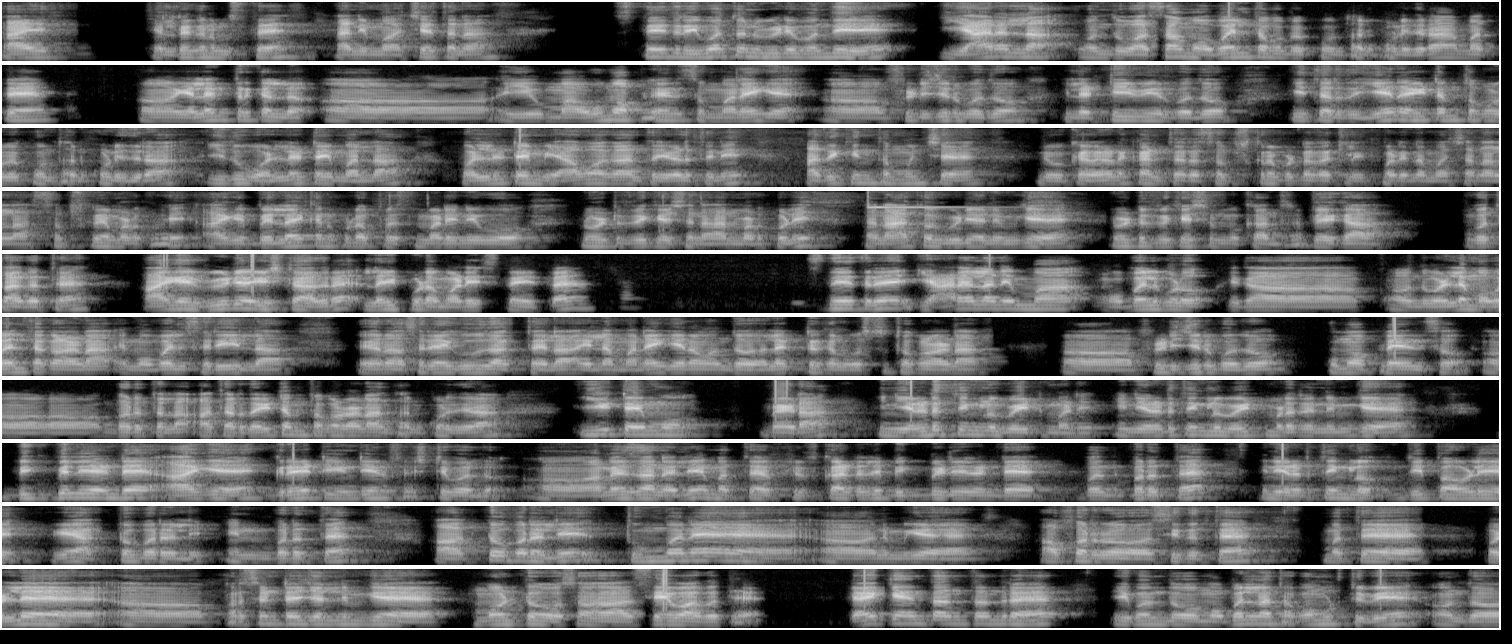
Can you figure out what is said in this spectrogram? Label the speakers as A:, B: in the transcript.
A: Hi, ಎಲ್ರಿಗೂ ನಮಸ್ತೆ. ನಾನು ನಿಮ್ಮ ಅಚೇತನ. ಸ್ನೇಹಿತರೆ, ಇವತ್ತೊಂದು ವಿಡಿಯೋ ಬಂದು ಯಾರೆಲ್ಲ ಒಂದು ಹೊಸ ಮೊಬೈಲ್ ತಗೋಬೇಕು ಅಂತ ಅನ್ಕೊಂಡಿದ್ದೀರಾ? ಮತ್ತೆ ಎಲೆಕ್ಟ್ರಿಕಲ್ ಈ ಹೋಮ್ ಅಪ್ಲಯನ್ಸ್ ಮನೆಗೆ ಫ್ರಿಡ್ಜ್ ಇರ್ಬೋದು, ಇಲ್ಲ ಟಿವಿ ಇರ್ಬೋದು, ಈ ತರದ್ದು ಏನು ಐಟಮ್ ತಗೋಬೇಕು ಅಂತ ಅನ್ಕೊಂಡಿದ್ದೀರಾ? ಇದು ಒಳ್ಳೆ ಟೈಮ್ ಅಲ್ಲ. ಒಳ್ಳೆ ಟೈಮ್ ಯಾವಾಗ ಅಂತ ಹೇಳ್ತೀನಿ. ಅದಕ್ಕಿಂತ ಮುಂಚೆ ನೀವು ಕೆಳಗಡೆ ಕಾಣ್ತಾರೆ ಸಬ್ಸ್ಕ್ರೈಬ್ ಬಟನ್ ಕ್ಲಿಕ್ ಮಾಡಿ, ನಮ್ಮ ಚಾನಲ್ನ ಸಬ್ಸ್ಕ್ರೈಬ್ ಮಾಡ್ಕೊಳ್ಳಿ. ಹಾಗೆ ಬೆಲ್ ಐಕನ್ ಕೂಡ ಪ್ರೆಸ್ ಮಾಡಿ, ನೀವು ನೋಟಿಫಿಕೇಶನ್ ಆನ್ ಮಾಡ್ಕೊಳ್ಳಿ. ನಾನು ಹಾಕೋ ವಿಡಿಯೋ ನಿಮಗೆ ನೋಟಿಫಿಕೇಶನ್ ಮುಖಾಂತರ ಬೇಗ ಗೊತ್ತಾಗುತ್ತೆ. ಹಾಗೆ ವಿಡಿಯೋ ಇಷ್ಟ ಆದ್ರೆ ಲೈಕ್ ಕೂಡ ಮಾಡಿ ಸ್ನೇಹಿತರೆ. ಸ್ನೇಹಿತರೆ, ಯಾರೆಲ್ಲ ನಿಮ್ಮ ಮೊಬೈಲ್ಗಳು ಈಗ ಒಂದು ಒಳ್ಳೆ ಮೊಬೈಲ್ ತಗೊಳ್ಳೋಣ, ಈ ಮೊಬೈಲ್ ಸರಿ ಇಲ್ಲ, ಏನೋ ಸರಿಯಾಗಿ ಯೂಸ್ ಆಗ್ತಾ ಇಲ್ಲ ಇಲ್ಲ ಮನೆಗೆ ಏನೋ ಒಂದು ಎಲೆಕ್ಟ್ರಿಕಲ್ ವಸ್ತು ತಗೊಳ್ಳೋಣ ಫ್ರಿಡ್ಜ್ ಇರ್ಬೋದು ಹೋಮ್ ಅಪ್ಲಯನ್ಸ್ ಬರುತ್ತಲ್ಲ, ಆ ತರದ ಐಟಮ್ ತಗೊಳ್ಳೋಣ ಅಂತ ಅನ್ಕೊಂಡಿದ್ದೀರಾ, ಈ ಟೈಮು ಬೇಡ, ಇನ್ ಎರಡು ತಿಂಗಳು ವೆಯ್ಟ್ ಮಾಡಿ, ಇನ್ ಎರಡು ತಿಂಗಳು ವೆಯ್ಟ್ ಮಾಡಿದ್ರೆ ನಿಮ್ಗೆ ಬಿಗ್ ಬಿಲಿಯನ್ ಡೇ ಹಾಗೆ ಗ್ರೇಟ್ ಇಂಡಿಯನ್ ಫೆಸ್ಟಿವಲ್ ಅಮೆಝಾನ್ ಅಲ್ಲಿ ಮತ್ತೆ ಫ್ಲಿಪ್ಕಾರ್ಟ್ ಅಲ್ಲಿ ಬಿಗ್ ಬಿಲಿಯನ್ ಡೇ ಬಂದ್ ಬರುತ್ತೆ. ಇನ್ ಎರಡು ತಿಂಗಳು ದೀಪಾವಳಿಗೆ ಅಕ್ಟೋಬರ್ ಅಲ್ಲಿ ಇನ್ ಬರುತ್ತೆ. ಆ ಅಕ್ಟೋಬರ್ ಅಲ್ಲಿ ತುಂಬಾನೇ ನಿಮಗೆ ಆಫರ್ ಸಿಗುತ್ತೆ. ಮತ್ತೆ ಒಳ್ಳೆ ಪರ್ಸೆಂಟೇಜ್ ಅಲ್ಲಿ ನಿಮ್ಗೆ ಅಮೌಂಟ್ ಸಹ ಸೇವ್ ಆಗುತ್ತೆ. ಯಾಕೆ ಅಂತ ಅಂತಂದ್ರೆ ಈಗ ಒಂದು ಮೊಬೈಲ್ನ ತಗೊಂಡ್ಬಿಡ್ತೀವಿ. ಒಂದು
